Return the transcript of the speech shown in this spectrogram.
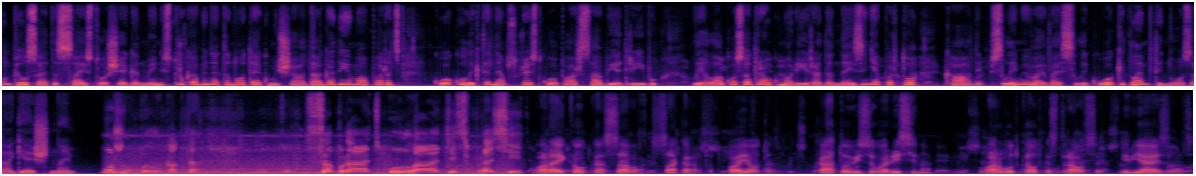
un pilsētas saistošie gan ministru kabineta noteikumi šādā gadījumā paredz koku likteni apspriest kopā ar sabiedrību. Lielāko satraukumu arī rada neziņa par to, kādi slimi vai veseli koki lemti nozāģēšanai Можно было как-то собрать, уладить, спросить. Varēja kaut kā savākt, sakārtot, pajautāt, kā to visu var risināt. Varbūt kaut kas traucē, ir jāizvāc.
